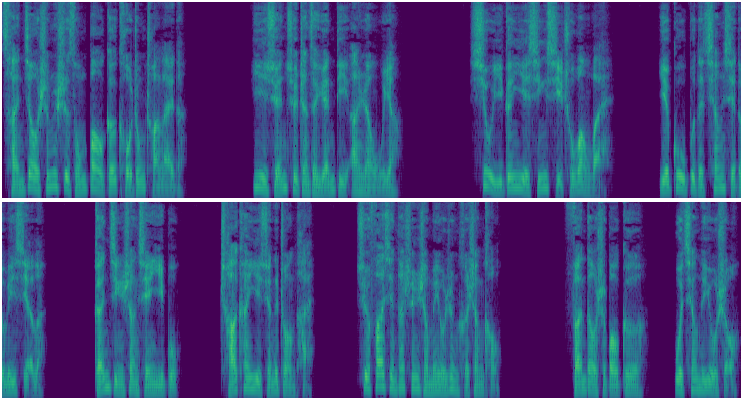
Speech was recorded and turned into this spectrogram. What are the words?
惨叫声是从豹哥口中传来的。叶璇却站在原地安然无恙。秀姨跟叶星喜出望外，也顾不得枪械的威胁了，赶紧上前一步查看叶璇的状态，却发现他身上没有任何伤口，反倒是豹哥握枪的右手，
